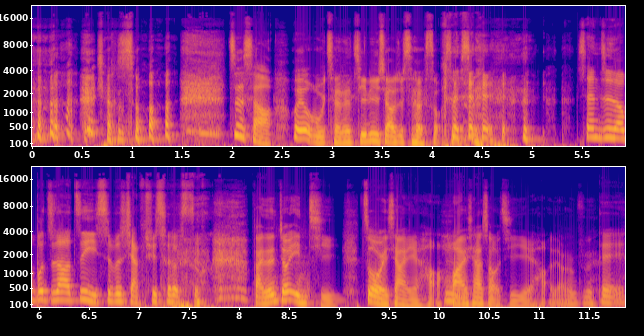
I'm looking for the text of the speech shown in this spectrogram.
想说至少会有五成的几率需要去厕所，是不是？甚至都不知道自己是不是想去厕所，反正就应急做一下也好，划一下手机也好，这样子。对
